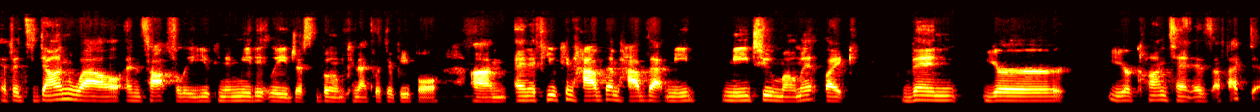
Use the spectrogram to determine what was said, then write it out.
if it's done well and thoughtfully, you can immediately just boom connect with your people. Um, and if you can have them have that me me too moment, like then your your content is effective.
